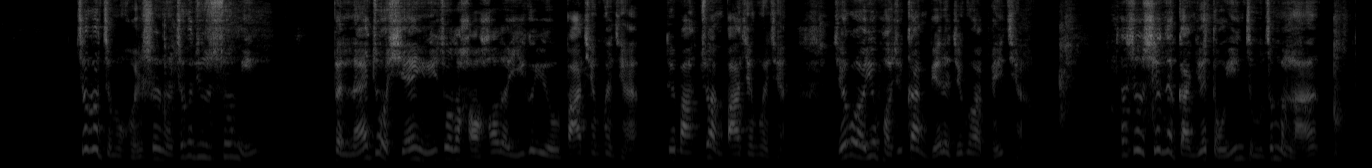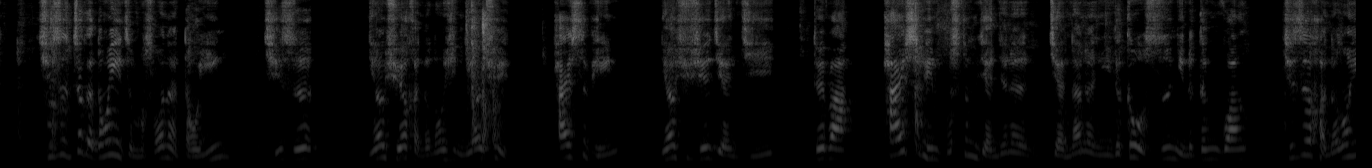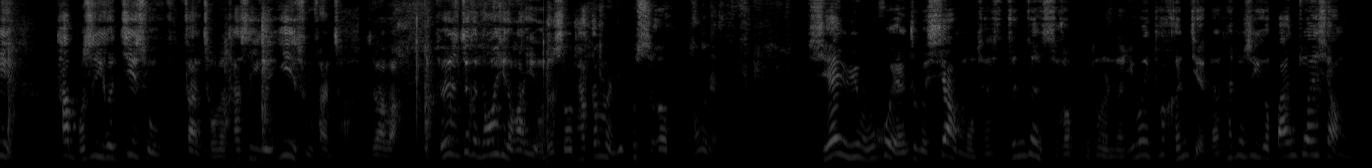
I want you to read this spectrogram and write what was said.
这个怎么回事呢？这个就是说明，本来做闲鱼做的好好的，一个月有八千块钱，对吧？赚八千块钱，结果又跑去干别的，结果还赔钱了。他说现在感觉抖音怎么这么难？其实这个东西怎么说呢？抖音其实你要学很多东西，你要去拍视频，你要去学剪辑，对吧？拍视频不是这么简单的，简单的，你的构思，你的灯光，其实很多东西它不是一个技术范畴了，它是一个艺术范畴，知道吧？所以说这个东西的话，有的时候它根本就不适合普通人。闲鱼无货源这个项目才是真正适合普通人的，因为它很简单，它就是一个搬砖项目，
